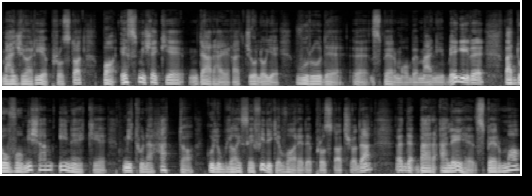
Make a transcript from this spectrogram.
مجاری پروستات باعث میشه که در حقیقت جلوی ورود سپرمو به منی بگیره. و دومیش هم اینه که می‌تونه حتی گلوبولای سفیدی که وارد پروستات شدن بر علیه سپرما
